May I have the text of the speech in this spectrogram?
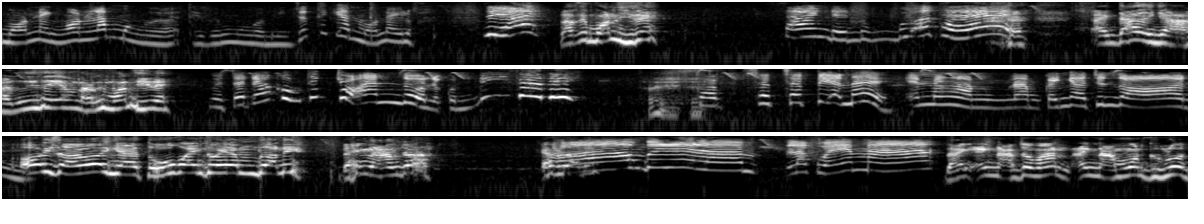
Món này ngon lắm mọi người ạ. Thế với mọi người mình rất thích ăn món này luôn. Gì ấy? Là cái món gì đây? Sao anh đến đúng bữa thế? anh đã ở nhà thấy em làm cái món gì đây? Người ta đã không thích cho ăn rồi lại còn đi ra đây. Sao, sao, sao tiện đấy Em đang làm, làm cánh gà chân giòn. Ôi giời ơi nhà tủ của anh thôi em mượn đi. Để anh làm cho. Em lượn đi. Không cái này là là của em mà. Để anh, anh làm cho mà ăn. Anh làm ngon cực luôn.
